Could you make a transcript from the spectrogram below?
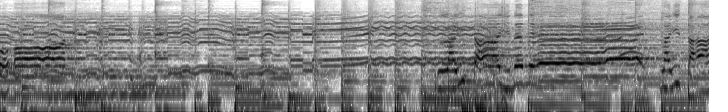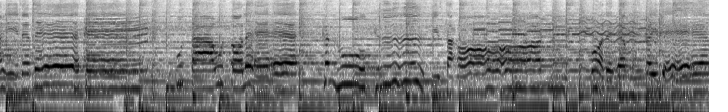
อนไหลตายแน่แม่ไหลตายแน่แม่ผู้สาวโตแหลขันหูคือที่สะออนบ่ได้แอมไก่แดง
